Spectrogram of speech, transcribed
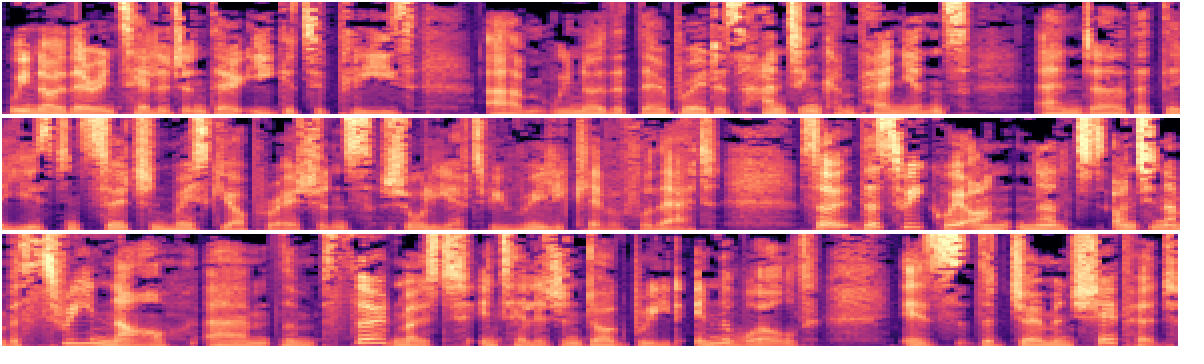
We know they're intelligent, they're eager to please. Um, we know that they're bred as hunting companions and uh, that they're used in search and rescue operations. Surely you have to be really clever for that. So this week we're on, on to number three now. Um, the third most intelligent dog breed in the world is the German Shepherd.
